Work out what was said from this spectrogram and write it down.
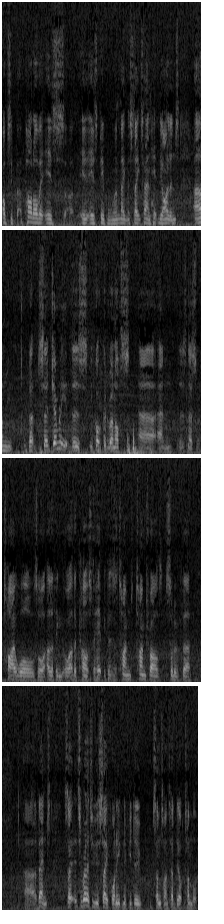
obviously part of it is is people make mistakes and hit the islands. Um, but uh, generally, there's you've got good runoffs uh, and there's no sort of tyre walls or other thing or other cars to hit because it's a time time trial sort of uh, uh, event. So it's a relatively safe one, even if you do sometimes have the odd tumble.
